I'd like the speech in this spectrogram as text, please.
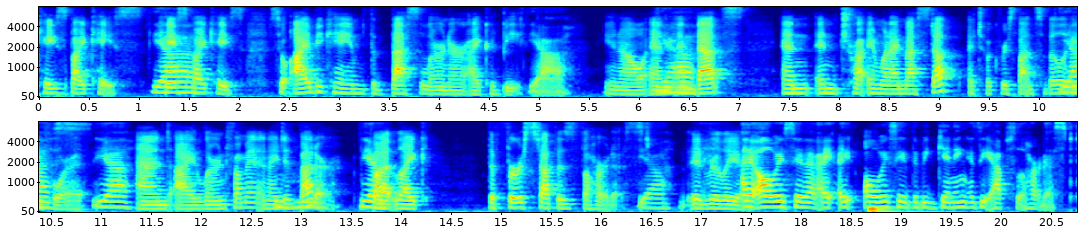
case by case Yeah. case by case so i became the best learner i could be yeah. you know and Yeah. and that's and and try and when i messed up i took responsibility Yes. for it Yeah. and i learned from it and i did better Mm-hmm. Yeah. but like the first step is the hardest Yeah. it really is I always say that. I, I always say the beginning is the absolute hardest.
